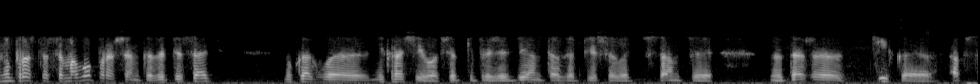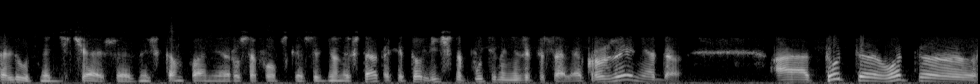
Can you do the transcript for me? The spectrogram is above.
Ну, просто самого Порошенко записать, ну, как бы некрасиво. Все-таки президента записывать санкции, ну, даже дикая, абсолютно дичайшая, значит, компания русофобская в Соединенных Штатах, и то лично Путина не записали. Окружение, да. А тут э, вот, э,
